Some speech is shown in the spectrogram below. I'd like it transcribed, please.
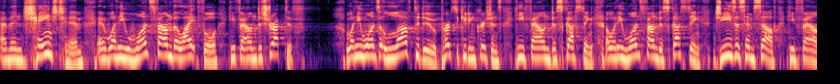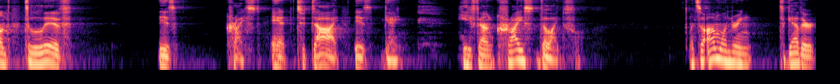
and then changed him. And what he once found delightful, he found destructive. What he once loved to do, persecuting Christians, he found disgusting. And what he once found disgusting, Jesus himself, he found to live is Christ. And to die is gain. He found Christ delightful. And so I'm wondering together,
